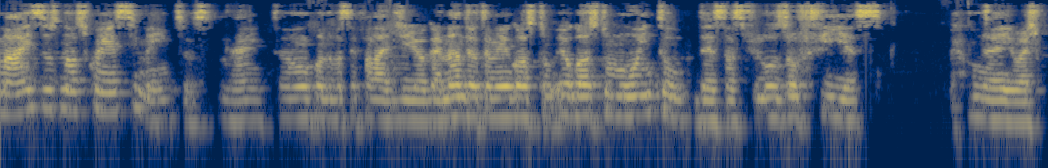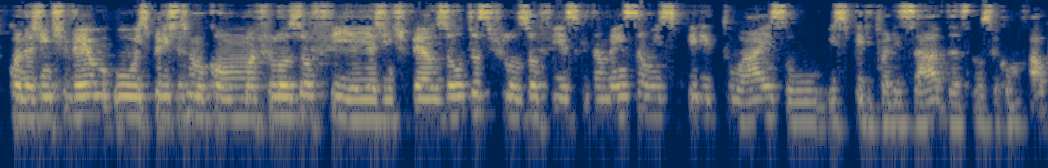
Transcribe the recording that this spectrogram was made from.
mais os nossos conhecimentos, né? Então, quando você fala de Yogananda, eu também gosto, eu gosto muito dessas filosofias né? Eu acho que quando a gente vê o Espiritismo como uma filosofia e a gente vê as outras filosofias que também são espirituais ou espiritualizadas, não sei como fala,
